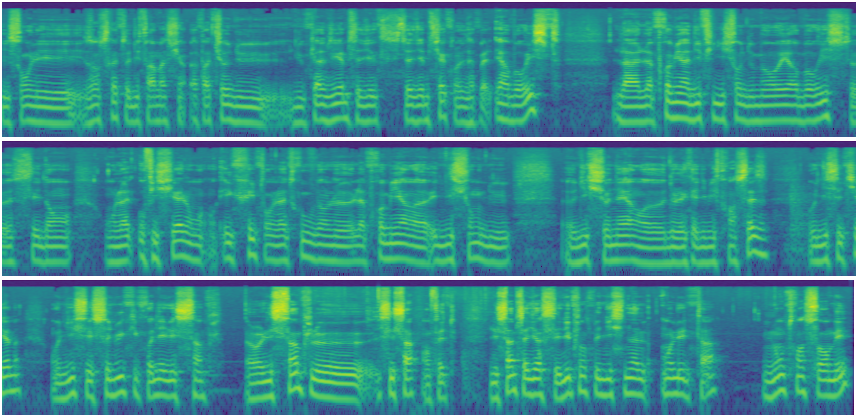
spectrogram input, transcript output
qui sont les ancêtres des pharmaciens. À partir du, du 15e, 16e, siècle, on les appelle herboristes. La, première définition du mot herboriste, euh, c'est dans, officielle, écrite, on la trouve dans la première euh, édition du euh, dictionnaire de l'Académie française, au XVIIe. On dit c'est celui qui connaît les simples. Alors les simples, euh, c'est ça en fait. Les simples, c'est-à-dire c'est les plantes médicinales en l'état, non transformées,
